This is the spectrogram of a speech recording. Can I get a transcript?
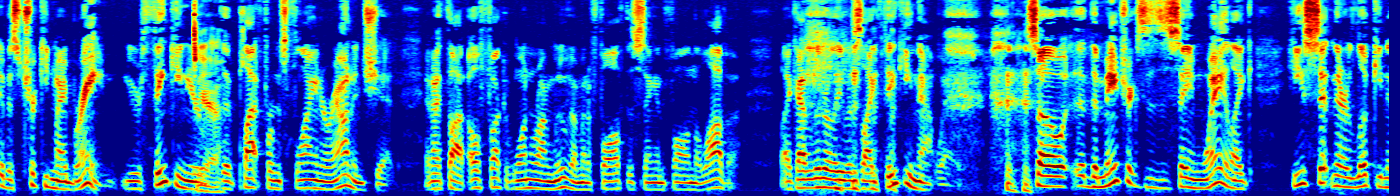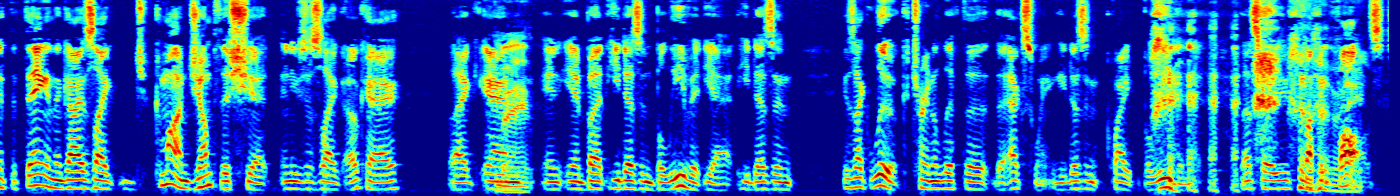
it was tricking my brain. You're thinking you're Yeah. the platform's flying around and shit, and I thought, oh fuck, one wrong move, I'm gonna fall off this thing and fall in the lava. Like I literally was like thinking that way. So the Matrix is the same way. Like he's sitting there looking at the thing, and the guy's like, "Come on, jump this shit," and he's just like, "Okay." Like and, Right. and and but he doesn't believe it yet. He doesn't. He's like Luke trying to lift the the X wing. He doesn't quite believe in it. That's why he fucking Right. falls.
